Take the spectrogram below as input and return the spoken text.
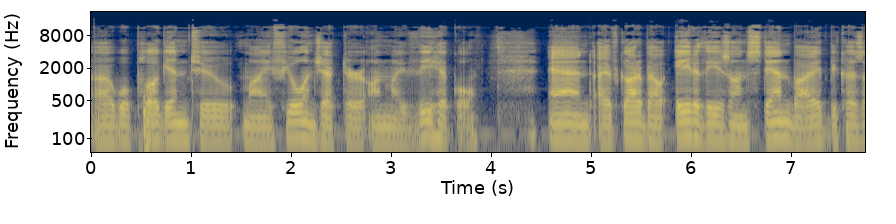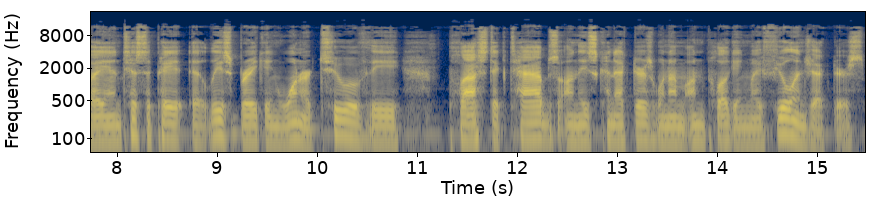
uh, will plug into my fuel injector on my vehicle. And I've got about eight of these on standby because I anticipate at least breaking one or two of the plastic tabs on these connectors when I'm unplugging my fuel injectors.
